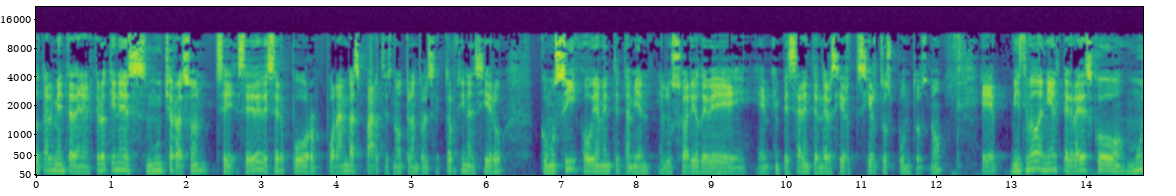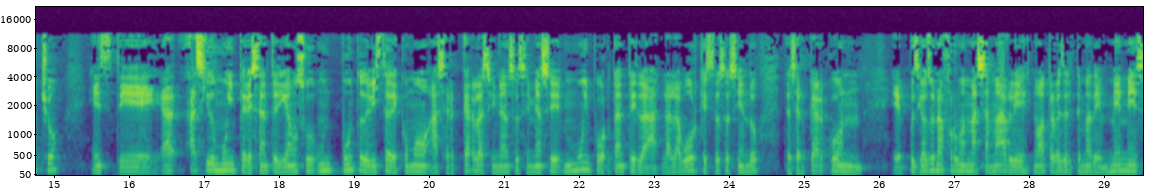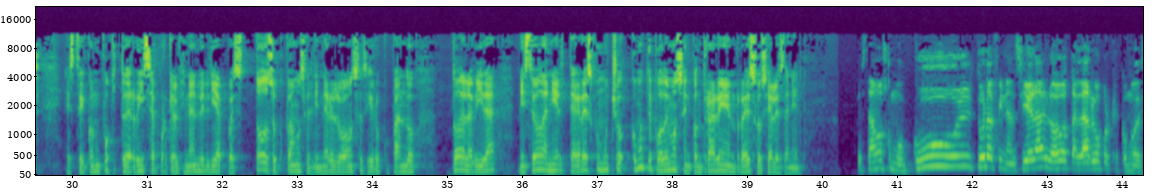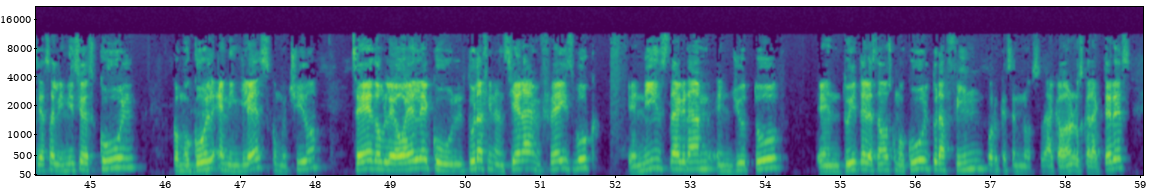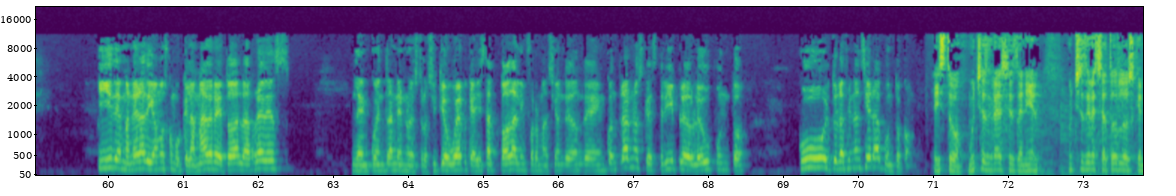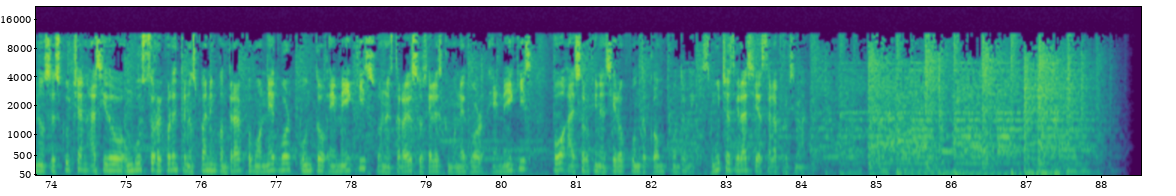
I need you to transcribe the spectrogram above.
Totalmente, Daniel. Creo tienes mucha razón. Se, debe de ser por, por ambas partes, ¿no? Tanto el sector financiero como sí, obviamente también el usuario debe em, empezar a entender ciertos puntos, ¿no? Eh, mi estimado Daniel, te agradezco mucho. Este ha, sido muy interesante, digamos, un punto de vista de cómo acercar las finanzas. Se me hace muy importante la, la labor que estás haciendo de acercar con eh, pues digamos de una forma más amable, ¿no? A través del tema de memes, este, con un poquito de risa, porque al final del día, pues todos ocupamos el dinero y lo vamos a seguir ocupando toda la vida. Mister Daniel, te agradezco mucho. ¿Cómo te podemos encontrar en redes sociales, Daniel? Estamos como Cultura Financiera, lo hago tan largo porque como decías al inicio es cool, como cool en inglés, como chido. C-W-L, Cultura Financiera en Facebook, en Instagram, en YouTube en Twitter estamos como Cultura Fin porque se nos acabaron los caracteres. Y de manera, digamos, como que la madre de todas las redes la encuentran en nuestro sitio web, que ahí está toda la información de dónde encontrarnos, que es www.culturafinanciera.com. Listo, muchas gracias Daniel. Muchas gracias a todos los que nos escuchan. Ha sido un gusto. Recuerden que nos pueden encontrar como network.mx o nuestras redes sociales como networkmx o asorfinanciero.com.mx. Muchas gracias. Hasta la próxima.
